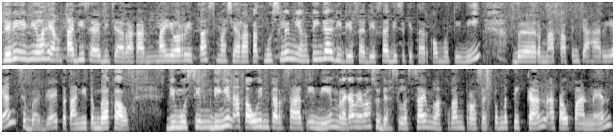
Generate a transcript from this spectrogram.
Jadi inilah yang tadi saya bicarakan, mayoritas masyarakat muslim yang tinggal di desa-desa di sekitar Komutini bermata pencaharian sebagai petani tembakau. Di musim dingin atau winter saat ini, mereka memang sudah selesai melakukan proses pemetikan atau panen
